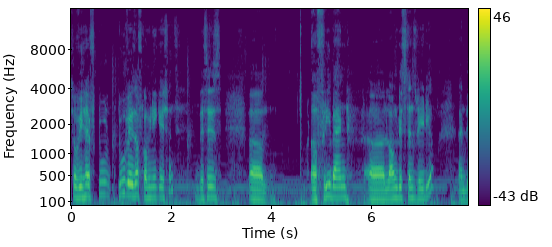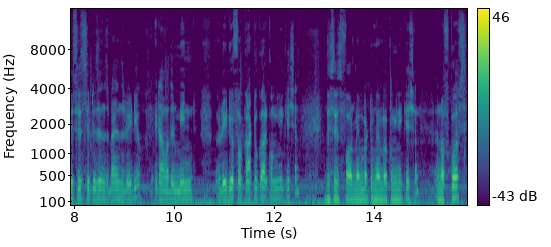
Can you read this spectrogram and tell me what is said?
So we have two two ways of communication this is free band long distance radio and this is citizens band radio এটা আমাদের main radio for car to car communication this is for member to member communication and of course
